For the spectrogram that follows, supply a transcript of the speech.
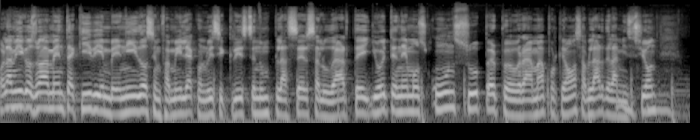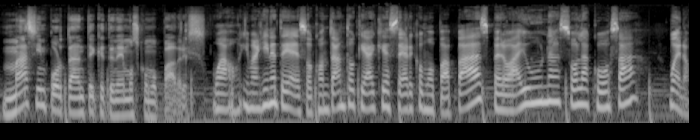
Hola amigos, nuevamente aquí, bienvenidos en familia con Luis y Kristen, un placer saludarte. Y hoy tenemos un súper programa porque vamos a hablar de la misión más importante que tenemos como padres. Wow, imagínate eso, con tanto que hay que hacer como papás, pero hay una sola cosa. Bueno,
